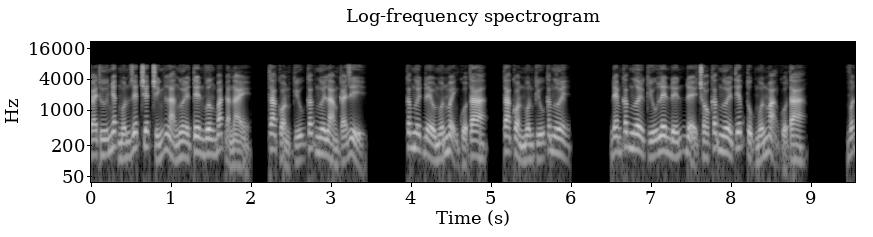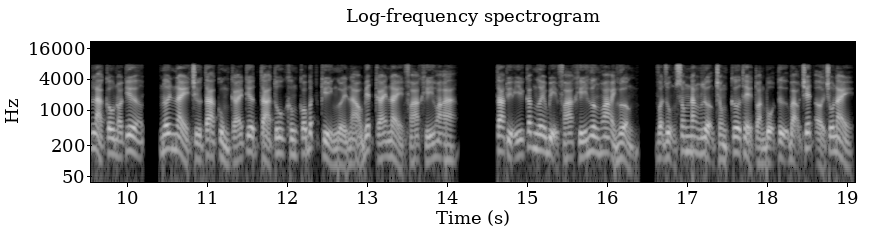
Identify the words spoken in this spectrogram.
cái thứ nhất muốn giết chết chính là ngươi tên vương bắt đàn này, ta còn cứu các ngươi làm cái gì? Các ngươi đều muốn mệnh của ta ta còn muốn cứu các ngươi. Đem các ngươi cứu lên đến để cho các ngươi tiếp tục muốn mạng của ta. Vẫn là câu nói kia, nơi này trừ ta cùng cái kia tà tu không có bất kỳ người nào biết cái này phá khí hoa ta tùy ý các ngươi bị phá khí hương hoa ảnh hưởng vận dụng xong năng lượng trong cơ thể toàn bộ tự bạo chết ở chỗ này,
